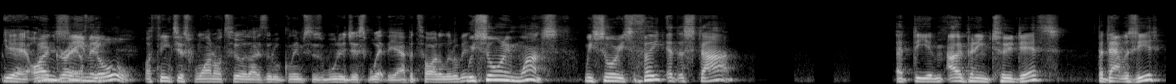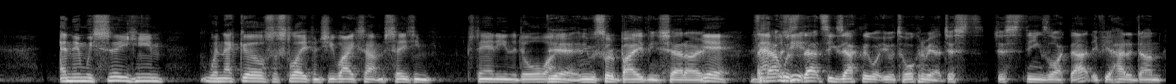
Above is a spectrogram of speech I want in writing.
Yeah, We I didn't agree. see I him at all. I think just one or two of those little glimpses would have just whet the appetite a little bit. We saw him once. We saw his feet at the start, at the um, opening two deaths, but that was it. And then we see him when that girl's asleep and she wakes up and sees him standing in the doorway. yeah, and he was sort of bathed in shadow. Yeah, and that that, was was, that's exactly what you were talking about. Just just things like that. If you had done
